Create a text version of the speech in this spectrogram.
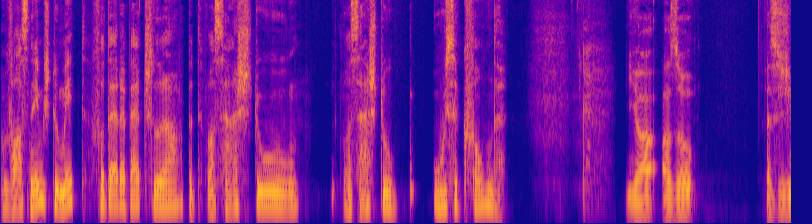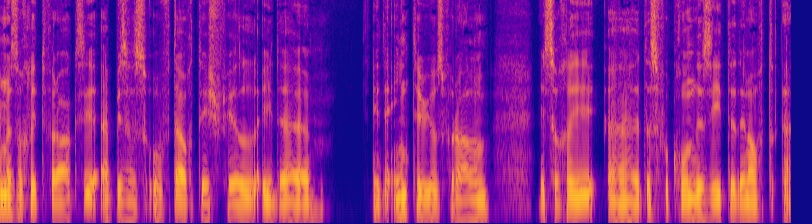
Was nimmst du mit von dieser Bachelorarbeit? Was hast du, was hast du herausgefunden? Ja, also es ist immer so ein bisschen die Frage, etwas, was auftaucht ist, viel in den, in den Interviews vor allem, ist so ein bisschen äh, das von Kundenseite dann oft, äh,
